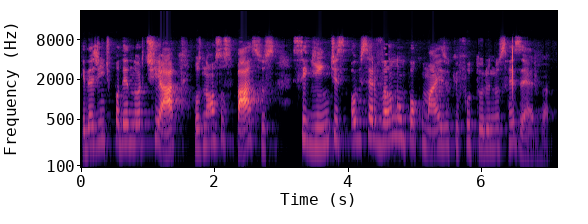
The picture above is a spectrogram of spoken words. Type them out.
e da gente poder nortear os nossos passos seguintes, observando um pouco mais o que o futuro nos reserva.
